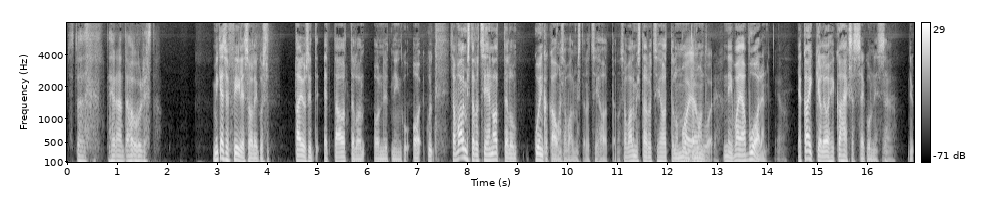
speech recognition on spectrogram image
sitten tehdään tämä uudestaan. Mikä se fiilis oli, kun sä tajusit, että ottelu on, on nyt niin kuin, kun sä valmistaudut siihen otteluun, kuinka kauan sä valmistaudut siihen otteluun? Sä valmistaudut siihen otteluun monta, Vajaa monta. vuoden. Niin, vajaa vuoden. Joo. Ja kaikki oli ohi kahdeksassa sekunnissa. Joo. Niin-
